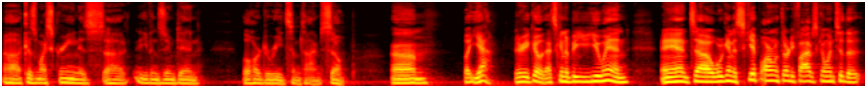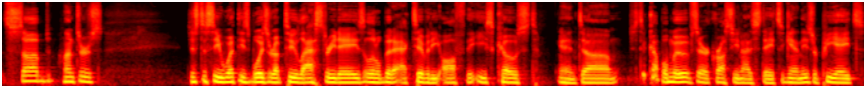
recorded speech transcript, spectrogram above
because uh, my screen is uh, even zoomed in. A little hard to read sometimes. So, um, but yeah, there you go. That's going to be UN. And uh, we're going to skip R135s, go into the sub hunters just to see what these boys are up to last three days. A little bit of activity off the East Coast and um, just a couple moves there across the United States. Again, these are P8s.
